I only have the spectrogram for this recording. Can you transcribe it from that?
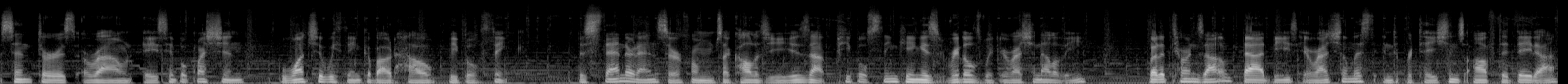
centers around a simple question what should we think about how people think? The standard answer from psychology is that people's thinking is riddled with irrationality, but it turns out that these irrationalist interpretations of the data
